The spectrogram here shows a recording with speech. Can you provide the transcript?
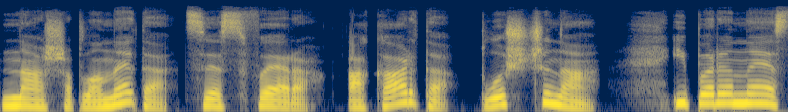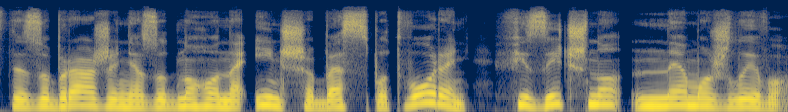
Наша планета – це сфера, а карта – площина. І перенести зображення з одного на інше без спотворень фізично неможливо.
